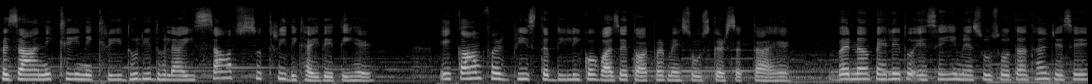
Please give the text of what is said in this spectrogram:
फ़िज़ा निखरी निखरी, धुली धुलाई, साफ़ सुथरी दिखाई देती है। एक आम फ़र्द भी इस तब्दीली को वाज तौर पर महसूस कर सकता है। वरना पहले तो ऐसे ही महसूस होता था जैसे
